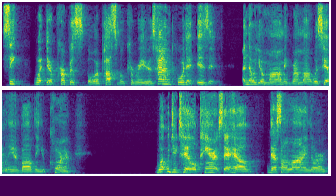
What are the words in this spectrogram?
seek what their purpose or possible career is. How important is it? I know your mom and grandma was heavily involved in your corner. What would you tell parents that have that's online or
